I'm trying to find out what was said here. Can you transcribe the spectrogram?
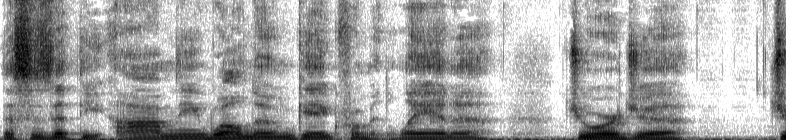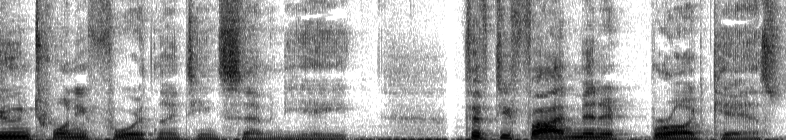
This is at the Omni, well known gig from Atlanta, Georgia, June 24th, 1978. 55 minute broadcast,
